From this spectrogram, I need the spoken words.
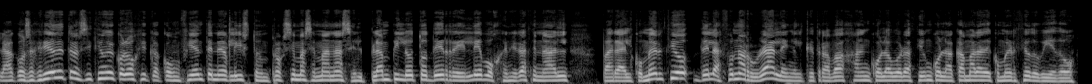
La Consejería de Transición Ecológica confía en tener listo en próximas semanas el plan piloto de relevo generacional para el comercio de la zona rural, en el que trabaja en colaboración con la Cámara de Comercio de Oviedo.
